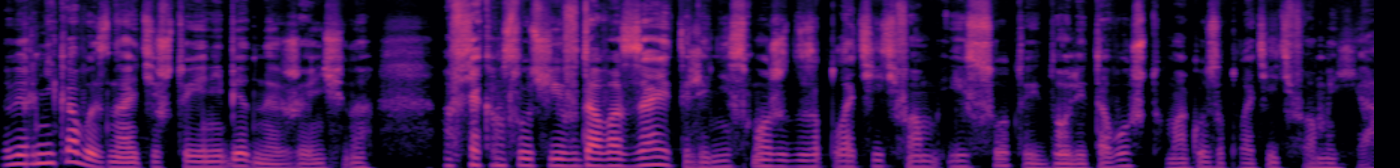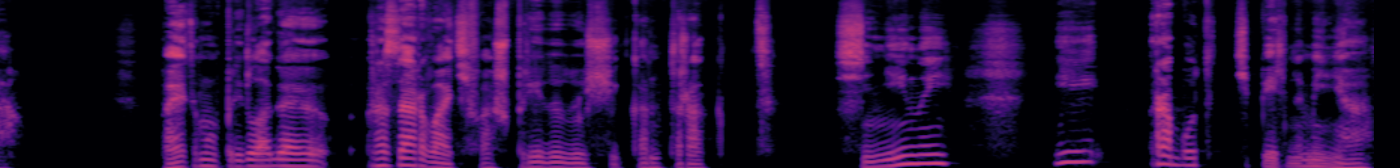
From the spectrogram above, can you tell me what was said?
Наверняка вы знаете, что я не бедная женщина. Во всяком случае, вдова Зайделя не сможет заплатить вам и сотой доли того, что могу заплатить вам я. Поэтому предлагаю разорвать ваш предыдущий контракт с Ниной и работать теперь на меня.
